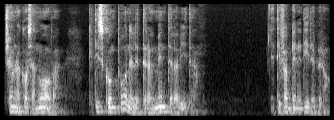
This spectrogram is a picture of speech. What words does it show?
C'è una cosa nuova che ti scompone letteralmente la vita e ti fa benedire però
